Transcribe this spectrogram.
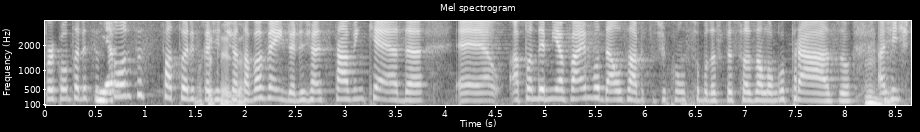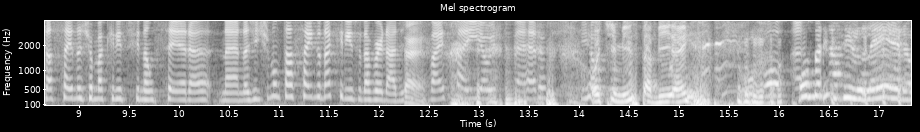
por conta desses Yep. todos esses fatores Com que a gente já certeza. tava vendo. Ele já estava em queda, é, a pandemia vai mudar os hábitos de consumo das pessoas a longo prazo, Uhum. a gente tá saindo de uma crise financeira, né, a gente não tá saindo da crise, na verdade, a É. gente vai sair, eu espero. eu- Otimista, Bia, hein? o- O brasileiro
